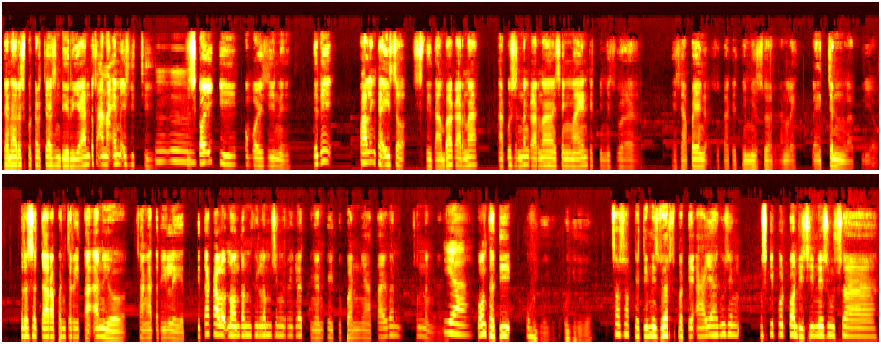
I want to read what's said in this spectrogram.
dan harus bekerja sendirian terus anaknya mek siji. Mm-mm. terus kok iki komposisi ini jadi paling gak iso ditambah karena aku seneng karena sing main Deddy Mizwar. Ya siapa yang nggak suka Deddy Mizwar kan le- legend lah beliau terus secara penceritaan yo sangat relate kita kalau nonton film sing relate dengan kehidupan nyata kan seneng kan Iya. wong dadi oh iya iya, oh iya iya. sosok Deddy Mizwar sebagai ayah ku sing meskipun kondisinya susah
